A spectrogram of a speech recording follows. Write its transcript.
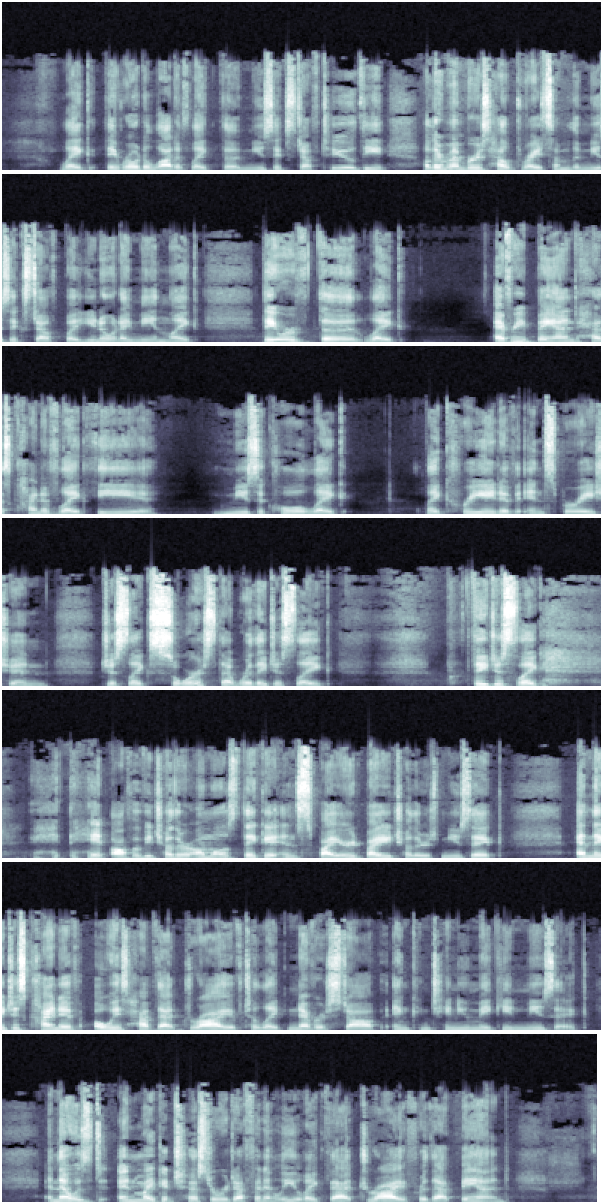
like they wrote a lot of like the music stuff too the other members helped write some of the music stuff but you know what i mean like they were the like every band has kind of like the musical like like creative inspiration just like source that where they just like they just like hit off of each other almost they get inspired by each other's music and they just kind of always have that drive to like never stop and continue making music and that was and Mike and Chester were definitely like that drive for that band.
